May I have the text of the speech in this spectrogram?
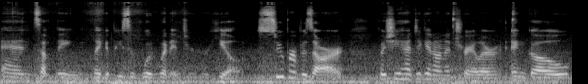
and something like a piece of wood went into her heel. Super bizarre but she had to get on a trailer and go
